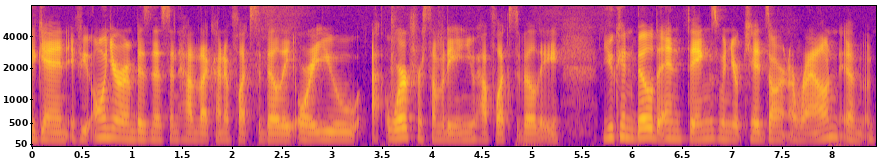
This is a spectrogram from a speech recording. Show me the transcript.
Again, if you own your own business and have that kind of flexibility, or you work for somebody and you have flexibility, you can build in things when your kids aren't around. Um, I'm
